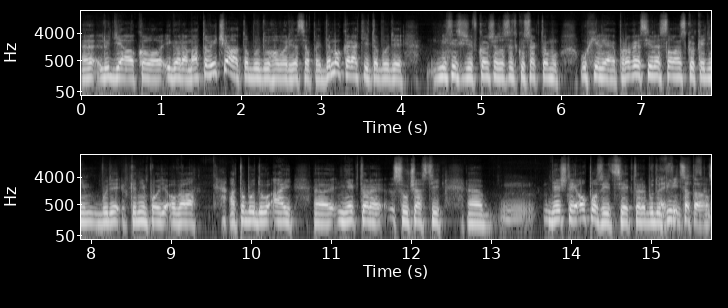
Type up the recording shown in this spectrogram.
ľudia, ľudia okolo Igora Matoviča, a to budú hovoriť zase opäť demokrati, to bude, myslím si, že v končnom dôsledku sa k tomu uchýli aj progresívne Slovensko, keď im, bude, keď im pôjde oveľa. A to budú aj e, niektoré súčasti e, dnešnej opozície, ktoré budú Fico to,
